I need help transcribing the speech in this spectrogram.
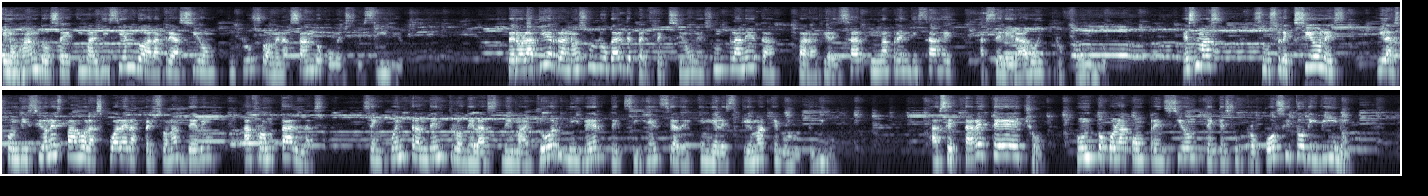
enojándose y maldiciendo a la creación, incluso amenazando con el suicidio. Pero la Tierra no es un lugar de perfección, es un planeta para realizar un aprendizaje acelerado y profundo. Es más, sus lecciones y las condiciones bajo las cuales las personas deben afrontarlas se encuentran dentro de las de mayor nivel de exigencia en el esquema evolutivo. Aceptar este hecho, junto con la comprensión de que su propósito divino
